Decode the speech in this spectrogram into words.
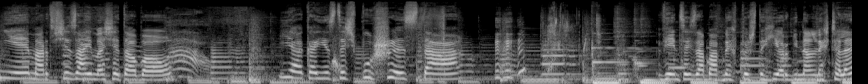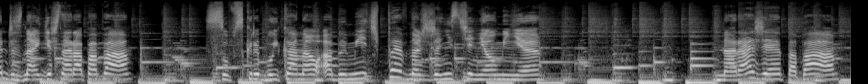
Nie martw się, zajmę się tobą. Jaka jesteś puszysta. Więcej zabawnych, pysznych i oryginalnych challenge znajdziesz na Rapapa. Subskrybuj kanał, aby mieć pewność, że nic cię nie ominie. Na razie, pa pa!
